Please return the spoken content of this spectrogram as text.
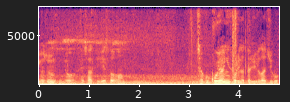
요즘 요 회사 뒤에서 자꾸 고양이 소리가 들려가지고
